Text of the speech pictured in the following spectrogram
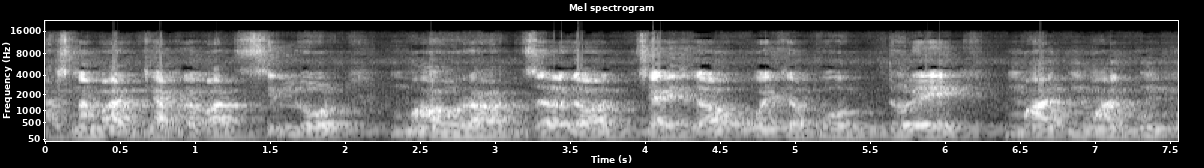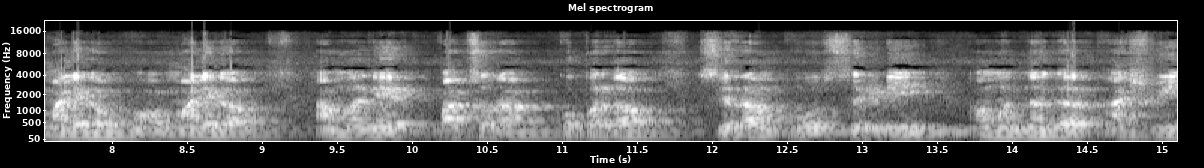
हसनाबाद जाफराबाद सिल्लोड माहुरा जळगाव चाळीसगाव वैजापूर धुळे मा मालेगाव मालेगाव अमळनेर पाचोरा कोपरगाव श्रीरामपूर शिर्डी अहमदनगर आश्वी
